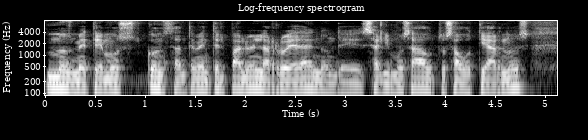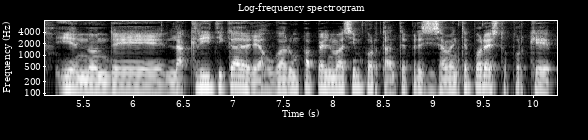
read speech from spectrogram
nos metemos constantemente el palo en la rueda, en donde salimos a autosabotearnos y en donde la crítica debería jugar un papel más importante precisamente por esto, porque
